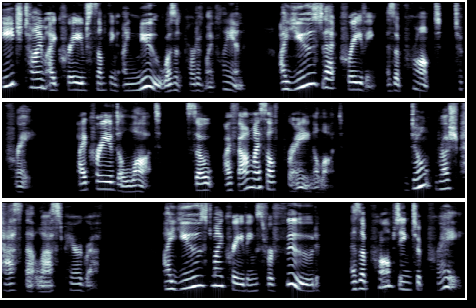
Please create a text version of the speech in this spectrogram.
Each time I craved something I knew wasn't part of my plan, I used that craving as a prompt to pray. I craved a lot, so I found myself praying a lot. Don't rush past that last paragraph. I used my cravings for food as a prompting to pray.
